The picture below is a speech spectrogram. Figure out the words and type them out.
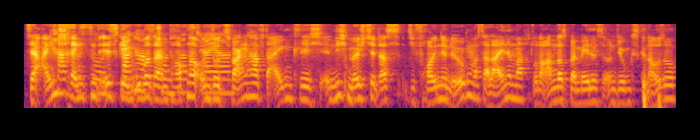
sehr einschränkend ist, so ist gegenüber seinem Partner fast, und so ja. zwanghaft eigentlich nicht möchte, dass die Freundin irgendwas alleine macht oder anders bei Mädels und Jungs genauso.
